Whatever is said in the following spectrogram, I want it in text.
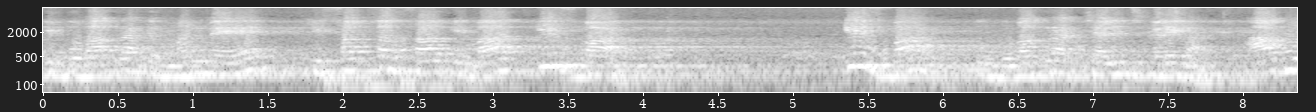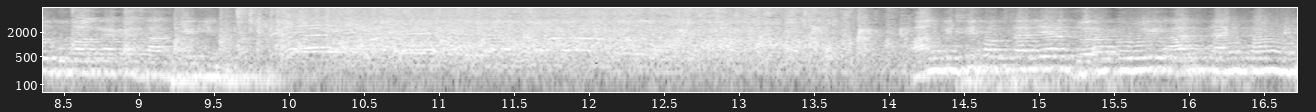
कि मुबाकरा के मन में कि सत्तर साल के बाद इस बार इस बार तो बुबागरा चैलेंज करेगा। आप लोग बुबागरा का साथ देखेंगे हम किसी पक्षालिया द्वारा को हुई, आज टाइम कम है।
